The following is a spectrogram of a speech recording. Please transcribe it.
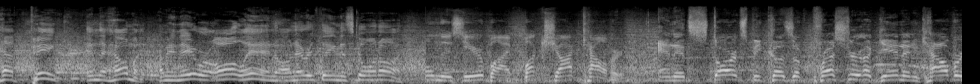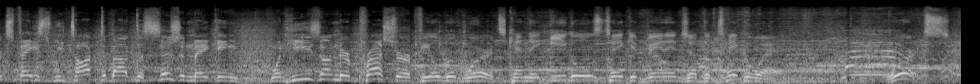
have pink in the helmet. I mean, they were all in on everything that's going on. This year by Buckshot Calvert. And it starts because of pressure again in Calvert's face. We talked about decision making when he's under pressure. Field with Werts. Can the Eagles take advantage of the takeaway? Werts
